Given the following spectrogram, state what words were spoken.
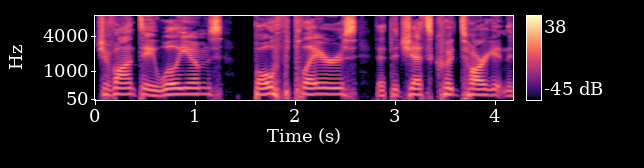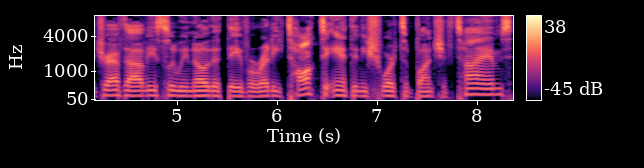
Javonte Williams, both players that the Jets could target in the draft. Obviously, we know that they've already talked to Anthony Schwartz a bunch of times.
